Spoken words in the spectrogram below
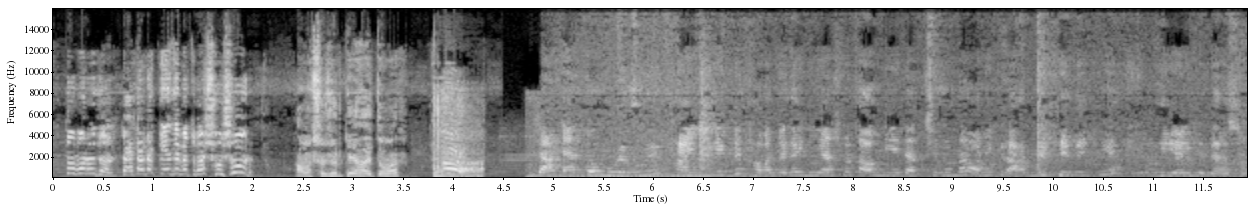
এত বড় জল। টাকাটা কে দেবে তোমার শ্বশুর? আমার শ্বশুর কে হয় তোমার? যাক এত ঘুরে ঘুরে ফাইনালি একটা খাবার জায়গায় নিয়ে আসলো তাও নিয়ে যাচ্ছিল না। অনেক রাত দেখিয়ে দেখিয়ে বিরিয়ানি খেতে আসলো।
